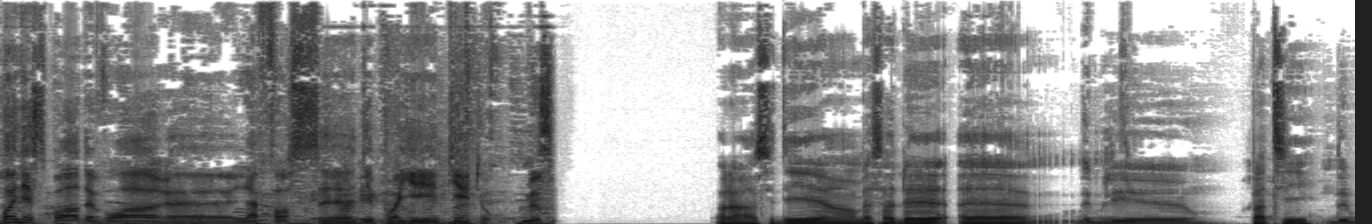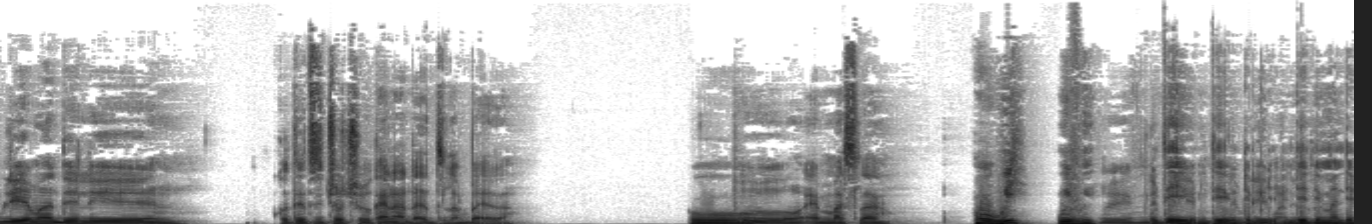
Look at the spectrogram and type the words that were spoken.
bon espoir de voir euh, la force euh, déployée bientôt. Merci. Voilà, c'était ambassadeur euh, Debli, euh, parti. ti chocho au Canada bay la. Pour... Pou M. Masla. Oh oui, oui, oui. Oui, de, de, de, de demander.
